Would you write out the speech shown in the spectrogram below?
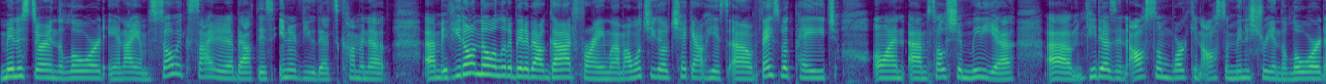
minister in the Lord, and I am so excited about this interview that's coming up. Um, if you don't know a little bit about God Frame, um, I want you to go check out his um, Facebook page on social media. He does an awesome work and awesome ministry in the Lord.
